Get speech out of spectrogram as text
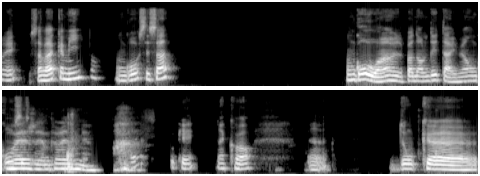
Ouais, ça va, Camille? En gros, c'est ça? En gros, hein, pas dans le détail, mais en gros, Ouais, j'ai un peu résumé. Ouais, ok, d'accord. Euh, donc, euh,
